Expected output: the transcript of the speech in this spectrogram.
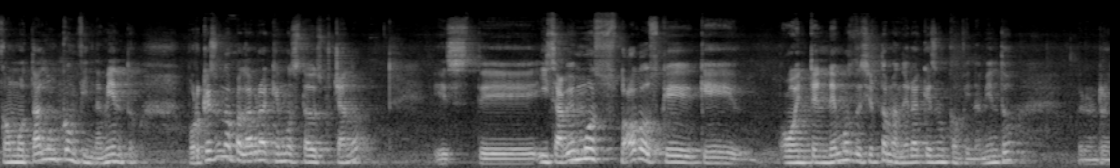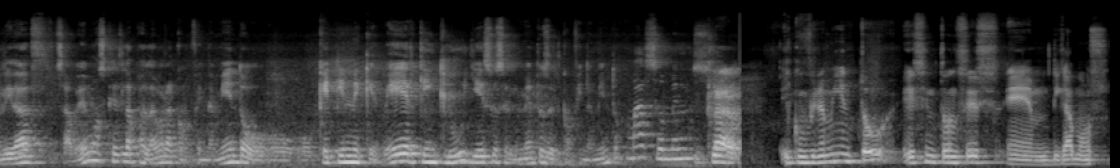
como tal un confinamiento? Porque es una palabra que hemos estado escuchando, este, y sabemos todos que, que, o entendemos de cierta manera que es un confinamiento, pero en realidad sabemos qué es la palabra confinamiento o, o, qué tiene que ver, qué incluye esos elementos del confinamiento, más o menos. Claro, el confinamiento es entonces, em, digamos,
